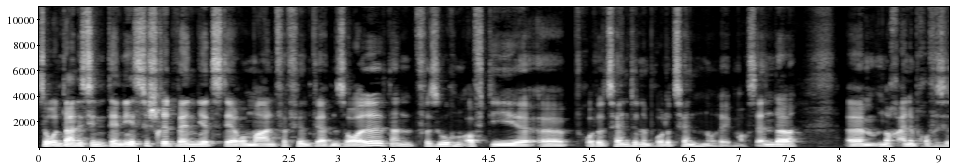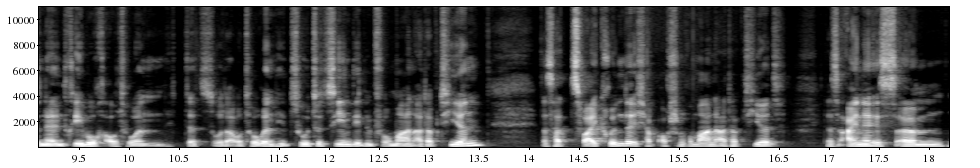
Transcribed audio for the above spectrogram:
So, und dann ist der nächste Schritt, wenn jetzt der Roman verfilmt werden soll, dann versuchen oft die, äh, Produzentinnen, Produzenten oder eben auch Sender, ähm, noch einen professionellen Drehbuchautoren das oder Autorin hinzuzuziehen, die den Roman adaptieren. Das hat 2 Gründe. Ich habe auch schon Romane adaptiert. Das eine ist, ähm,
